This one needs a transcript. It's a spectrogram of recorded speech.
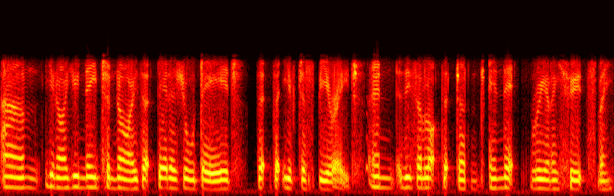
Um, you know, you need to know that that is your dad that, that you've just buried, and there's a lot that didn't, and that really hurts me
